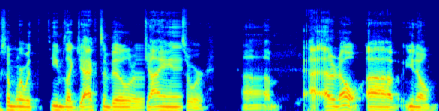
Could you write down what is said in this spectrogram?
somewhere with teams like Jacksonville or Giants or um, I, I, don't know. Uh, you know,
